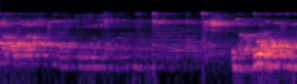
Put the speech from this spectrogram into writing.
പാണതി തഴുകുന്ന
